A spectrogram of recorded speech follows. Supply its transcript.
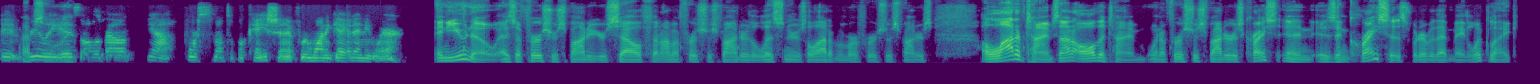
It Absolutely. really is all about yeah, force multiplication if we want to get anywhere. And you know, as a first responder yourself, and I'm a first responder, the listeners, a lot of them are first responders. A lot of times, not all the time, when a first responder is crisis and is in crisis, whatever that may look like,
